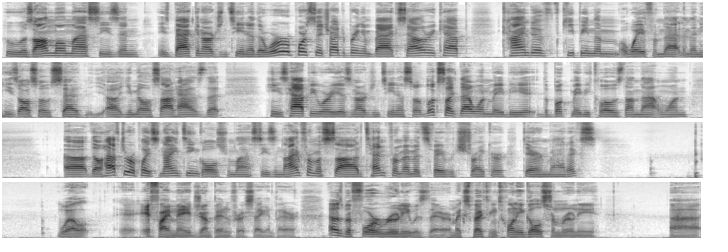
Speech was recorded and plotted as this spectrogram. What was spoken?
who was on loan last season. He's back in Argentina. There were reports they tried to bring him back. Salary cap kind of keeping them away from that. And then he's also said, uh, Yamil Asad has, that he's happy where he is in Argentina. So it looks like that one may be, the book may be closed on that one. Uh, they'll have to replace 19 goals from last season 9 from Asad, 10 from Emmett's favorite striker, Darren Mattocks. Well, if I may jump in for a second there, that was before Rooney was there. I'm expecting 20 goals from Rooney. Uh,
